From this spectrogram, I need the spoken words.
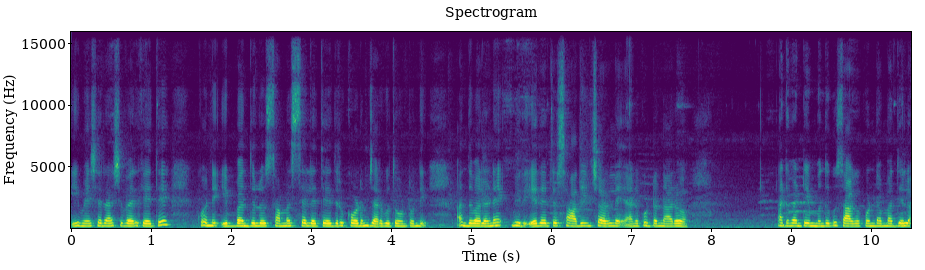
ఈ మేషరాశి వారికి అయితే కొన్ని ఇబ్బందులు సమస్యలు అయితే ఎదుర్కోవడం జరుగుతూ ఉంటుంది. అందువల్లనే మీరు ఏదైతే సాధించాలని అనుకుంటున్నారో అటువంటి ముందుకు సాగకుండా మధ్యలో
